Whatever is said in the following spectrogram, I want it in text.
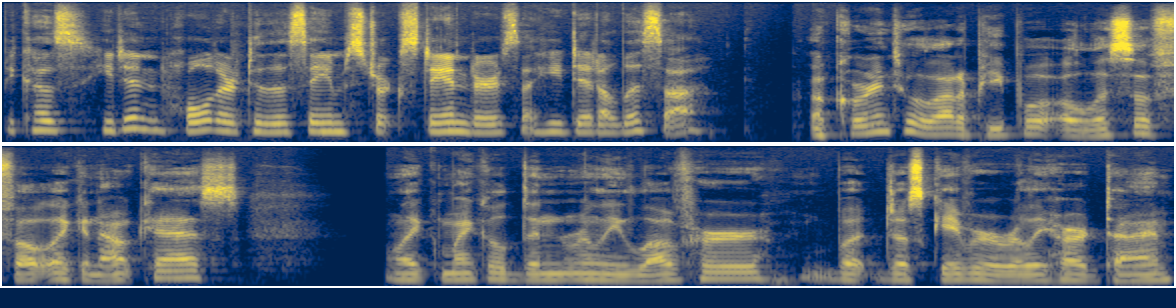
because he didn't hold her to the same strict standards that he did Alissa. According to a lot of people, Alissa felt like an outcast. Like Michael didn't really love her, but just gave her a really hard time.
